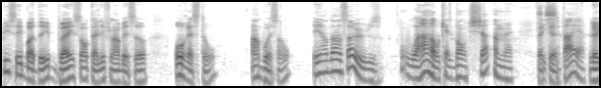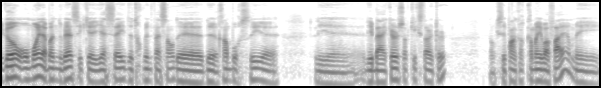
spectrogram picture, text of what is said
Puis ses buddies ben, ils sont allés flamber ça au resto, en boisson et en danseuse. Wow, quel bon chum! C'est super. Le gars, au moins, la bonne nouvelle, c'est qu'il essaye de trouver une façon de, de rembourser euh, les, euh, les backers sur Kickstarter. Donc, sais pas encore comment il va faire, mais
